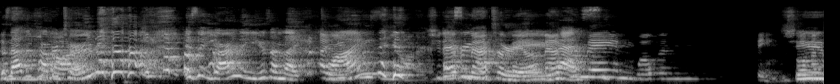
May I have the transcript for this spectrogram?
Is that the proper term? is it yarn that you use on like twine? Yarn. She does Every macrame. material. Yes. macrame and woven things. She's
